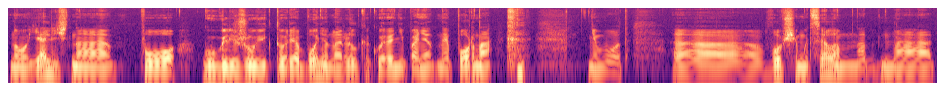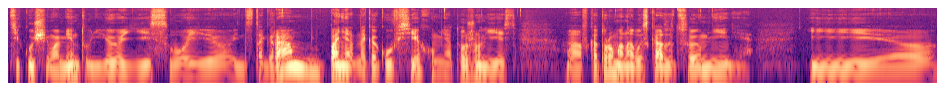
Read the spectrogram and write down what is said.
Но я лично по гуглежу Виктория Боня нарыл какое-то непонятное порно. Вот. Э, в общем и целом, на, на текущий момент у нее есть свой э, Инстаграм, понятно, как у всех, у меня тоже он есть, в котором она высказывает свое мнение. И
